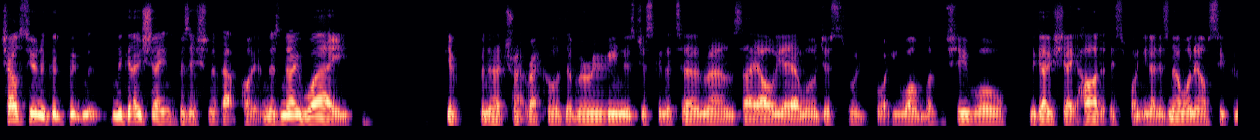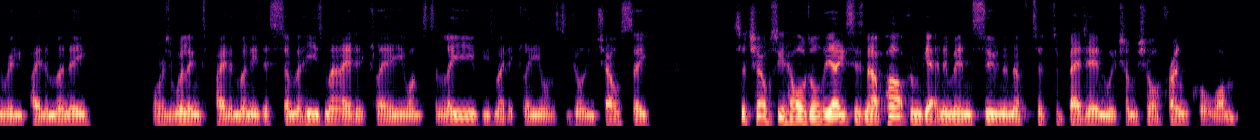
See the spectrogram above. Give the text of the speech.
Chelsea are in a good negotiating position at that point, and there's no way, given her track record, that Marina is just going to turn around and say, "Oh yeah, we'll just we'll what you want." But she will negotiate hard at this point. You know, there's no one else who can really pay the money or is willing to pay the money this summer. He's made it clear he wants to leave. He's made it clear he wants to join Chelsea. So Chelsea hold all the aces now, apart from getting him in soon enough to, to bed in, which I'm sure Frank will want.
